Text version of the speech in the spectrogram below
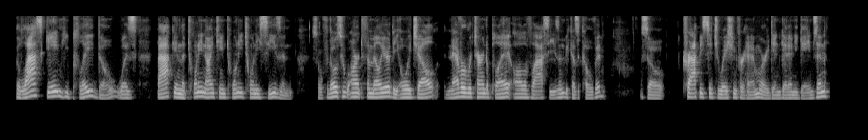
The last game he played, though, was back in the 2019 2020 season. So, for those who aren't familiar, the OHL never returned to play all of last season because of COVID. So, crappy situation for him where he didn't get any games in.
